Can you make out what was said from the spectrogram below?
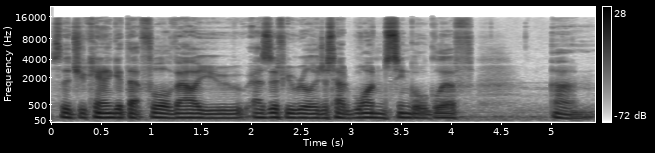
so that you can get that full value as if you really just had one single glyph. Um,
